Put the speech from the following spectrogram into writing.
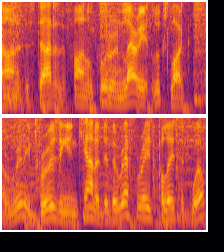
Nine at the start of the final quarter and Larry it looks like a really bruising encounter did the referees police it well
